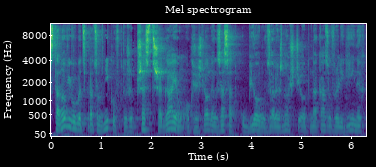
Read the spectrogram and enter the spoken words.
stanowi wobec pracowników, którzy przestrzegają określonych zasad ubioru w zależności od nakazów religijnych,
